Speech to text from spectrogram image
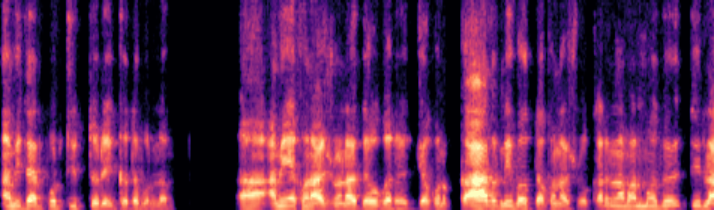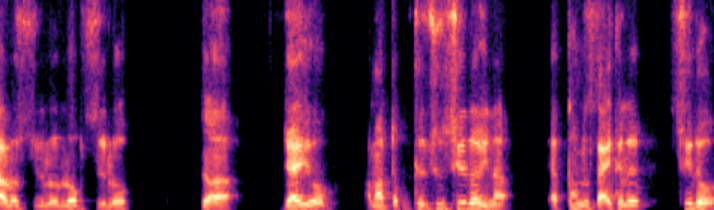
আমি তার প্রত্যুত্তরে এই কথা বললাম। আমি এখন আসব না দেওঘরে। যখন কার নিব, তখন আসব। কারণ আমার মধ্যে লালচ ছিল, লোভ ছিল। তা, যাই হোক, আমার তো কিছু ছিলই না। একখানে সাইকেলে ছিল,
